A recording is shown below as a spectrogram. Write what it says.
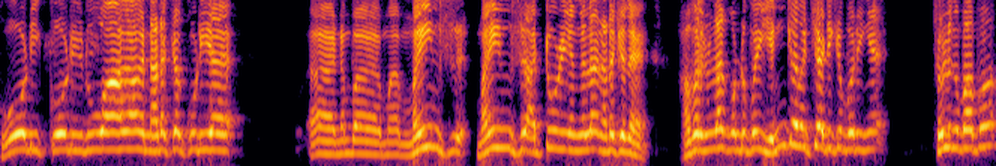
கோடி கோடி ரூபாக நடக்கக்கூடிய நம்ம மைன்ஸ் மைன்ஸ் அட்டூழியங்கள்லாம் நடக்குது. அவர்கள்லாம் கொண்டு போய் எங்க வச்சு அடிக்க போறீங்க? சொல்லுங்க பாப்போம்.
